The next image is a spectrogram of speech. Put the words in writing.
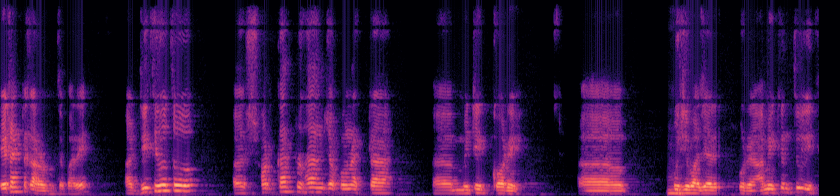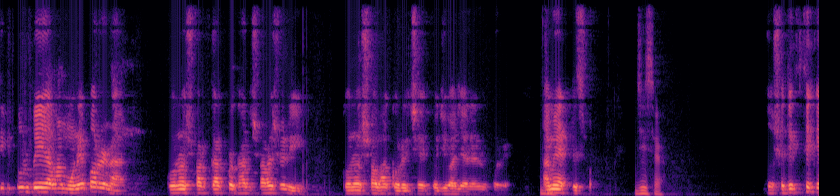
এটা একটা কারণ হতে পারে। আর দ্বিতীয়ত সরকার প্রধান যখন একটা মিটিং করে আহ, পুঁজিবাজারের উপরে আমি কিন্তু ইতিপূর্বে আমার মনে পড়ে না কোনো সরকার প্রধান সরাসরি কোন সভা করেছে পুঁজিবাজারের উপরে। আমি জি স্যার তো সেদিক থেকে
